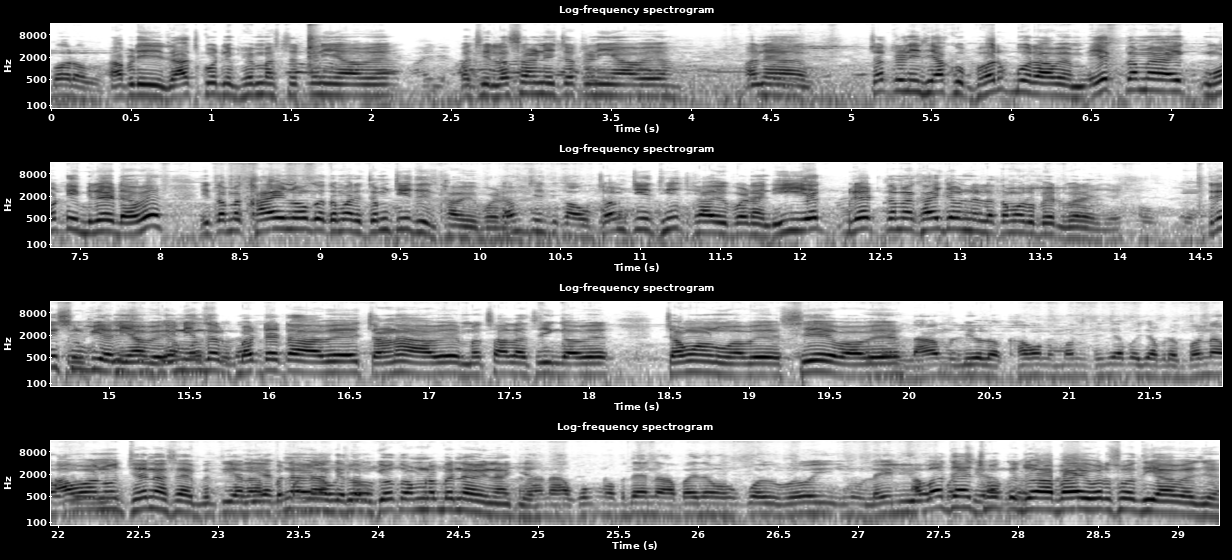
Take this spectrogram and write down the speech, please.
બરાબર. આપણી રાજકોટની ફેમસ ચટણી આવે પછી લસણની ચટણી આવે અને ચટણીથી આખું ભરપૂર આવે એમ. એક તમે એક મોટી બ્રેડ આવે એ તમે ખાઈ ન તમારે ચમચીથી જ ખાવી પડે. ચમચીથી ખાવું ચમચીથી જ ખાવી પડે. ને એ એક બ્રેડ તમે ખાઈ જાવ ને એટલે તમારું પેટ ભરાઈ જાય. ત્રીસ રૂપિયાની આવે. એની અંદર બટેટા આવે ચણા આવે મસાલા સિંગ આવે ચવાણું આવે સેવ આવે. નામ લ્યો ખાવાનું મન થઈ ગયા પછી આપણે બનાવવું આવવાનું છે ને સાહેબ અત્યારે બનાવી નાખે તમે કહો તો હમણાં બનાવી નાખીએ. ના કોકનો બધાને આપણે કોઈ હોય લઈ લીધું બધા છોકરા જો આ ભાઈ વર્ષોથી આવે છે.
